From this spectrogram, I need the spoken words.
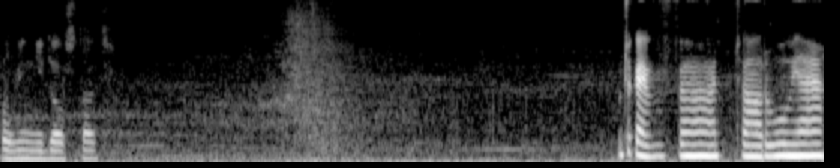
Powinni dostać. Poczekaj, wczaruję.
